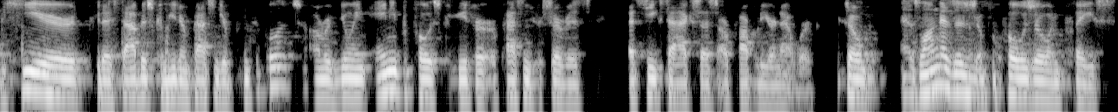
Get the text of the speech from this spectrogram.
adhere to the established commuter and passenger principles on reviewing any proposed commuter or passenger service that seeks to access our property or network. So, as long as there's a proposal in place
